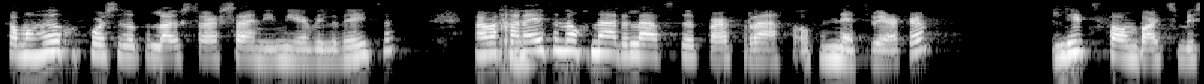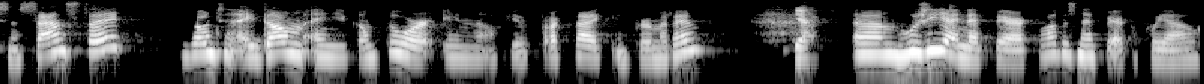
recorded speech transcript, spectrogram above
kan me heel goed voorstellen dat er luisteraars zijn die meer willen weten. Maar we gaan even nog naar de laatste paar vragen over netwerken. Lid van Bites Business Zaanstreek. Je woont in Edam en je kantoor in, of je praktijk in Purmerend. Ja. Um, hoe zie jij netwerken? Wat is netwerken voor jou?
